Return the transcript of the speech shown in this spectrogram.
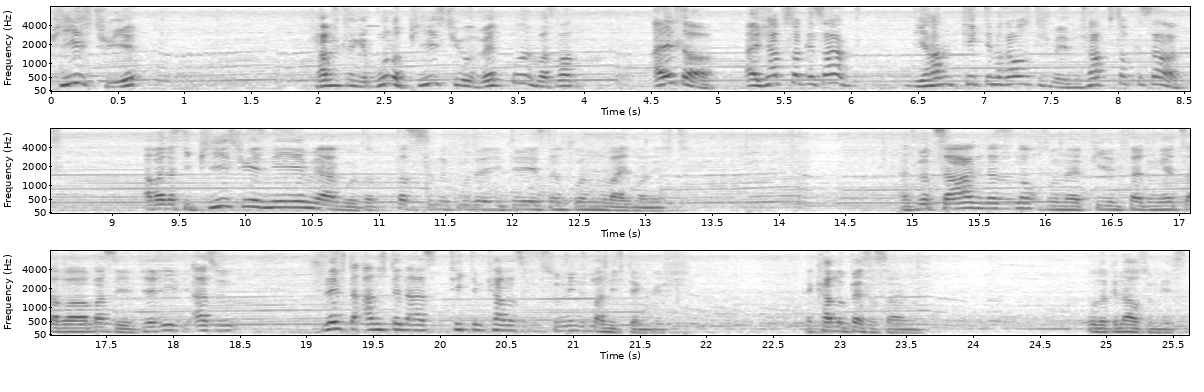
PS3? Ich habe mich gerade gewundert, PS3 und Red Bull, was war... Alter, ich hab's doch gesagt. Die haben Tick dem rausgeschmissen, ich hab's doch gesagt. Aber dass die PS3 nehmen, ja gut, ob das eine gute Idee ist, dann schon weiß man nicht. Also ich würde sagen, das ist noch so eine Fehlentscheidung jetzt, aber mal sehen. Also schlechter anstellen als Tick dem kann das zumindest mal nicht, denke ich. Er kann nur besser sein. Oder genauso Mist.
